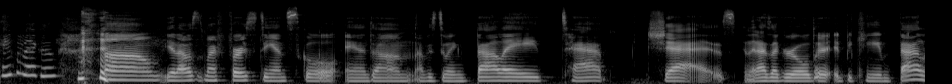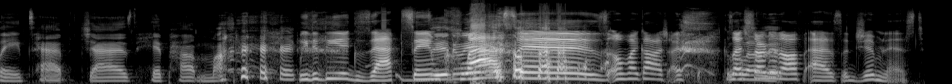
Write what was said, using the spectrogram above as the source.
Perfections. um, yeah, that was my first dance school, and um, I was doing ballet, tap, jazz. And then as I grew older, it became ballet, tap, jazz, hip hop, modern. We did the exact same did classes. oh my gosh. I cuz I started it. off as a gymnast.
